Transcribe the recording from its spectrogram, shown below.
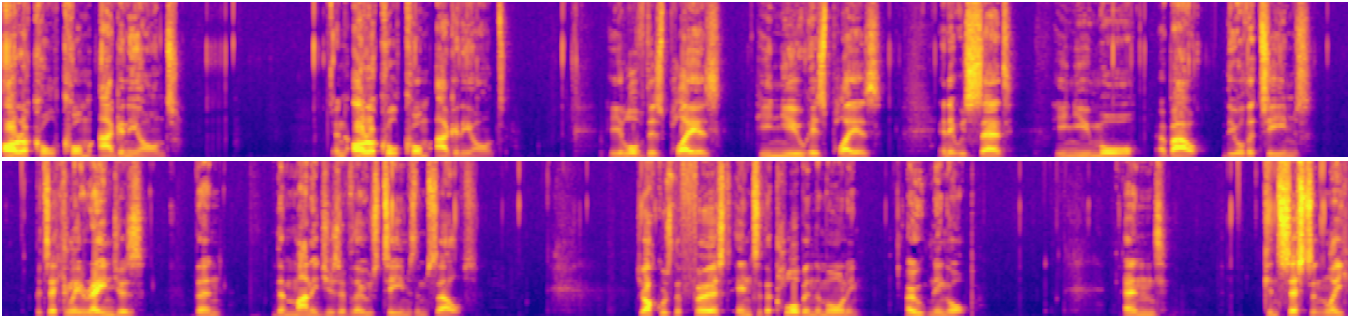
oracle cum agony aunt. An oracle cum agony aunt. He loved his players, he knew his players, and it was said he knew more about the other teams, particularly Rangers, than the managers of those teams themselves. Jock was the first into the club in the morning, opening up, and consistently,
